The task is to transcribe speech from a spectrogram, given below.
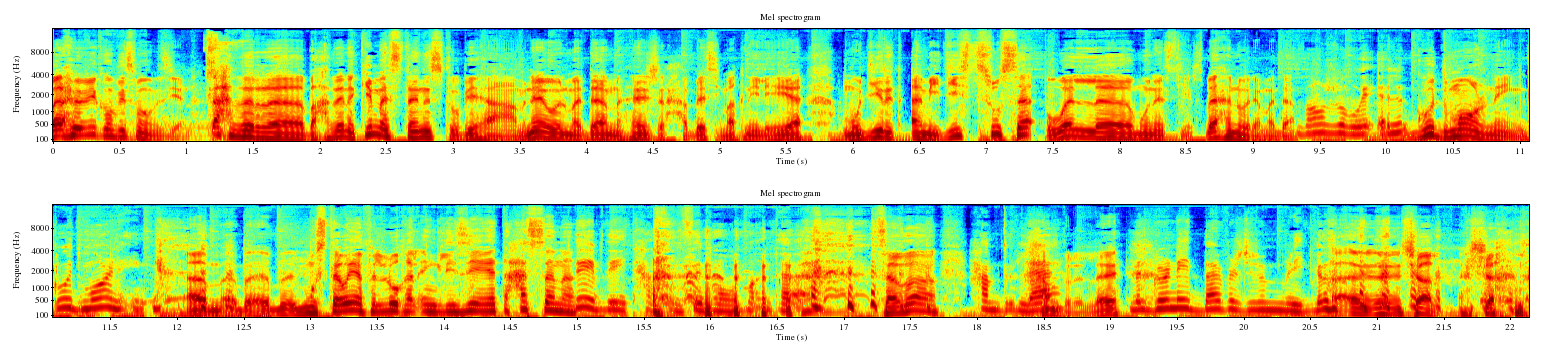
مرحبا بكم في سمو مزيان. تحضر بحذنا كما استانستوا بها عمناول مدام هاجر حباسي مقني اللي هي مديرة أميديست سوسة والمنستير صباح النور يا مدام. bonjour وائل good morning good morning مستوايا في اللغة الإنجليزية يتحسن. بدا بدا يتحسن c'est bon ça va الحمد لله. الحمد لله. من الجرنيد بافرج مريقل إن شاء الله إن شاء الله.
